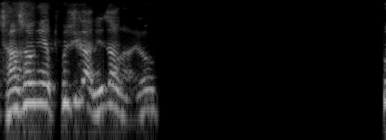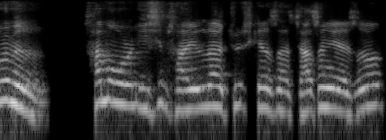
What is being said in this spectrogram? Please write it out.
자성의 토지가 아니잖아요. 그러면 3월 24일 날 주식회사 자성에서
